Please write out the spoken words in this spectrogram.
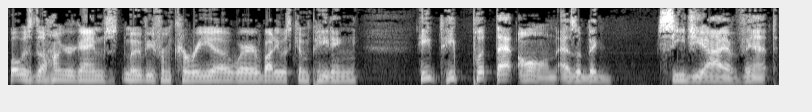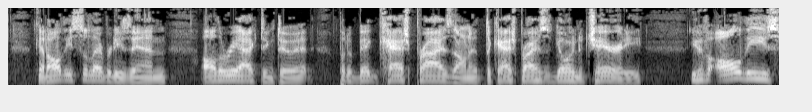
what was the Hunger Games movie from Korea where everybody was competing. He he put that on as a big CGI event. Got all these celebrities in, all the reacting to it. Put a big cash prize on it. The cash prize is going to charity. You have all these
